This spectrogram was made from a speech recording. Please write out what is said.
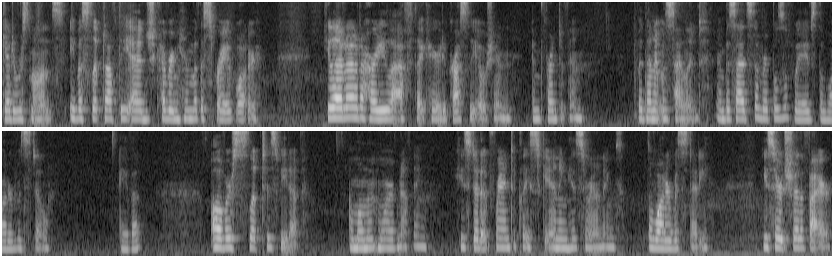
get a response, Ava slipped off the edge, covering him with a spray of water. He let out a hearty laugh that carried across the ocean in front of him. But then it was silent, and besides the ripples of waves, the water was still. Ava? Oliver slipped his feet up. A moment more of nothing. He stood up frantically, scanning his surroundings. The water was steady. He searched for the fire.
